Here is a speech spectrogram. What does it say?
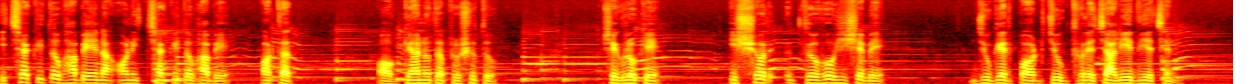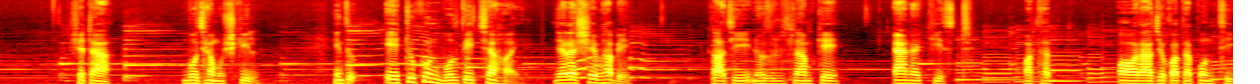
ইচ্ছাকৃতভাবে না অনিচ্ছাকৃতভাবে, অর্থাৎ অজ্ঞানতা প্রসূত সেগুলোকে ঈশ্বর দ্রোহ হিসেবে যুগের পর যুগ ধরে চালিয়ে দিয়েছেন। সেটা বোঝা মুশকিল। কিন্তু এটুকুন বলতে ইচ্ছা হয়, যারা সেভাবে কাজী নজরুল ইসলামকে অ্যানার্কিস্ট অর্থাৎ অরাজকতাপন্থী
